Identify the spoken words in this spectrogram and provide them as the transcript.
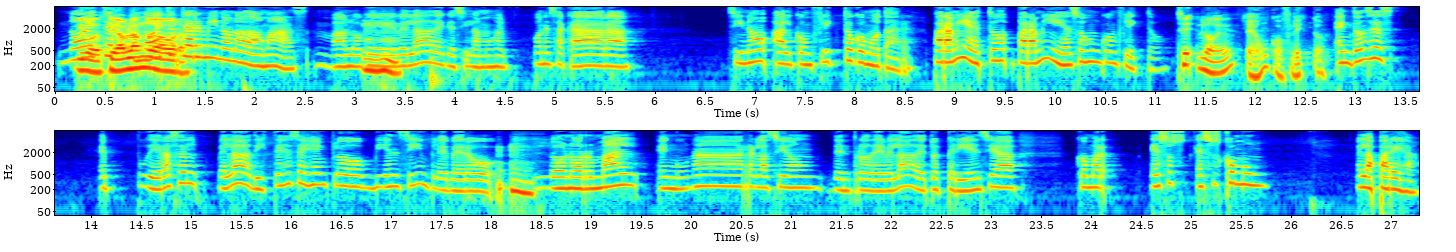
No, Digo, este, estoy hablando no este ahora. término nada más, a lo que, ¿verdad? De que si la mujer pone esa cara, sino al conflicto como tal. Para mí esto, para mí eso es un conflicto. Sí, lo es. Es un conflicto. Entonces, pudiera ser, ¿verdad? Diste ese ejemplo bien simple, pero lo normal en una relación dentro de, ¿verdad? De tu experiencia, como, eso, es- eso es común en las parejas.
